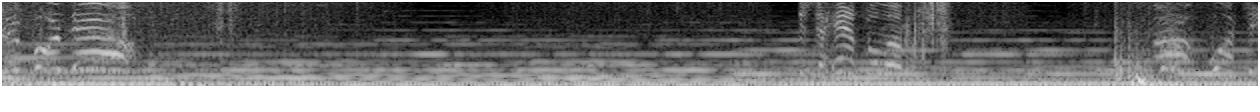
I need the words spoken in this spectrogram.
Uniform down! Just a handful of! Oh, watch it!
